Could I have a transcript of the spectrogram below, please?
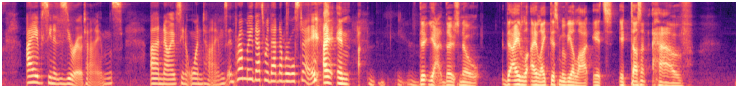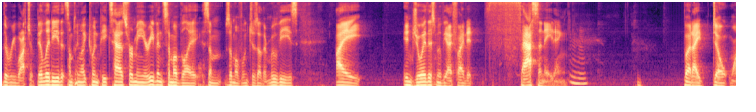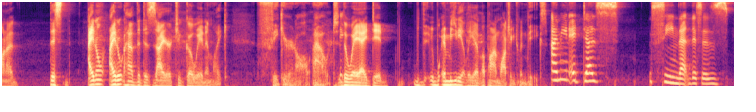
I've seen it zero times. Uh, now I've seen it one times, and probably that's where that number will stay. I and uh, there, yeah, there's no. The, I I like this movie a lot. It's it doesn't have the rewatchability that something like Twin Peaks has for me, or even some of like some some of Lynch's other movies. I enjoy this movie. I find it fascinating, mm-hmm. but I don't want to. This I don't. I don't have the desire to go in and like figure it all out the way I did immediately upon watching Twin Peaks. I mean, it does seem that this is.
